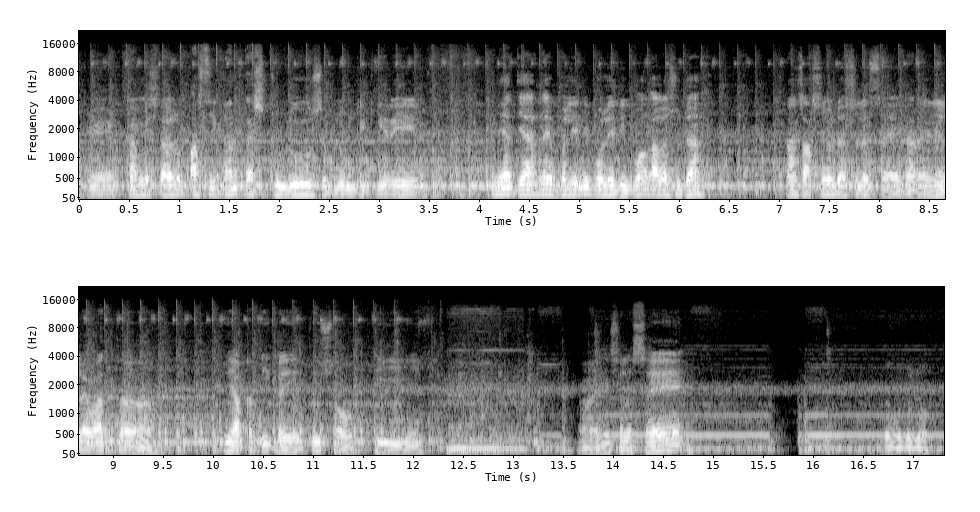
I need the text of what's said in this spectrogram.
Oke kami selalu pastikan tes dulu sebelum dikirim. Lihat ya label ini boleh dibuang kalau sudah transaksinya sudah selesai karena ini lewat uh, pihak ketiga yaitu Shopee. Nah ini selesai. Tunggu dulu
